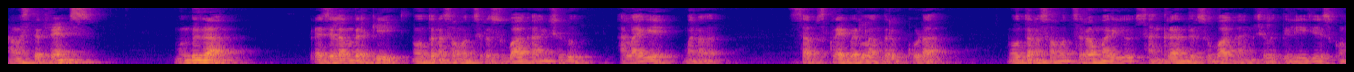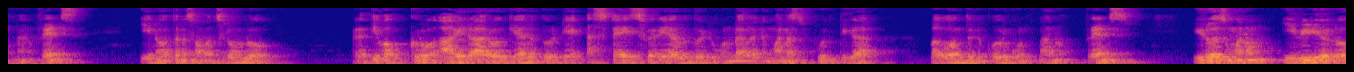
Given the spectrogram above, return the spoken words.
నమస్తే ఫ్రెండ్స్. ముందుగా ప్రజలందరికీ నూతన సంవత్సర శుభాకాంక్షలు. అలాగే మన సబ్స్క్రైబర్లందరికీ కూడా నూతన సంవత్సరం మరియు సంక్రాంతి శుభాకాంక్షలు తెలియజేసుకుంటున్నాను ఫ్రెండ్స్. ఈ నూతన సంవత్సరంలో ప్రతి ఒక్కరూ ఆయుర ఆరోగ్యాలతోటి అష్టైశ్వర్యాలతోటి ఉండాలని మనస్ఫూర్తిగా భగవంతుని కోరుకుంటున్నాను ఫ్రెండ్స్. ఈరోజు మనం ఈ వీడియోలో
